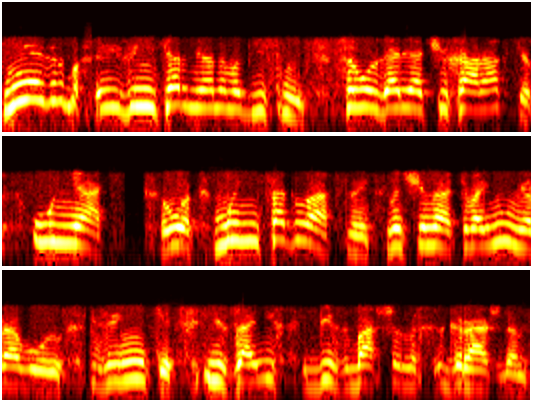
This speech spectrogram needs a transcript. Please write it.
Ну, Азерб... извините, армянам объяснить. Свой горячий характер унять. Вот. Мы не согласны начинать войну мировую, извините, из-за их безбашенных граждан.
